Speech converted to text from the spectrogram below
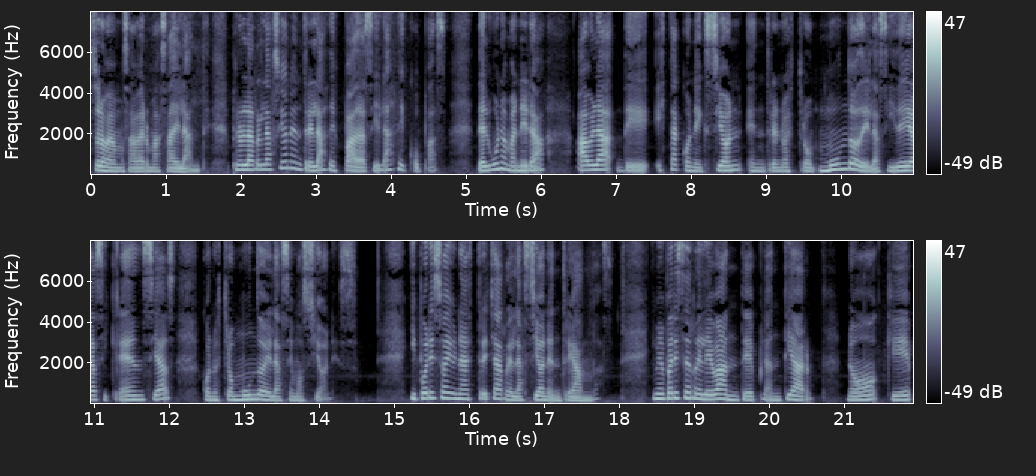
Eso lo vamos a ver más adelante. Pero la relación entre el as de espadas y el as de copas, de alguna manera, habla de esta conexión entre nuestro mundo de las ideas y creencias con nuestro mundo de las emociones. Y por eso hay una estrecha relación entre ambas. Y me parece relevante plantear, ¿no? Que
